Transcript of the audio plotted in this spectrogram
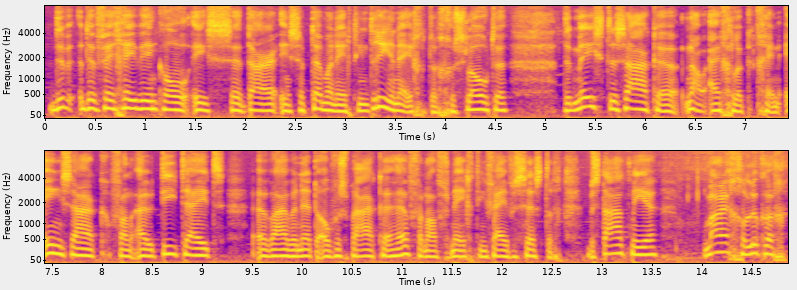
De, de VG-winkel is eh, daar in september 1993 gesloten. De meeste zaken, nou eigenlijk geen één zaak vanuit die tijd... eh, waar we net over spraken, hè, vanaf 1965 bestaat meer... Maar gelukkig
